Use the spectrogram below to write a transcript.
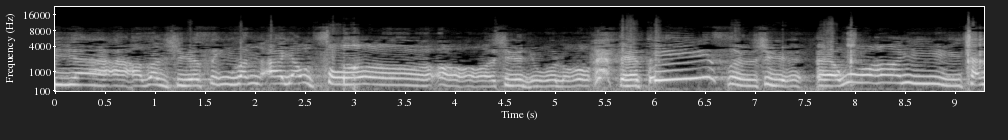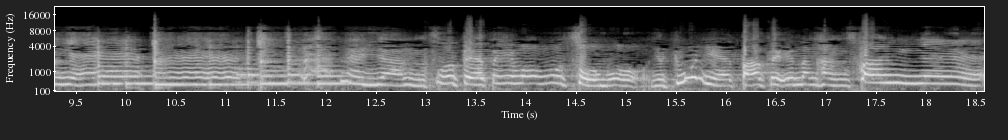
呀，人学新人还要错，学女喽在对手学我女强耶，那样子的对我无错么？你主年大在能很生哎。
